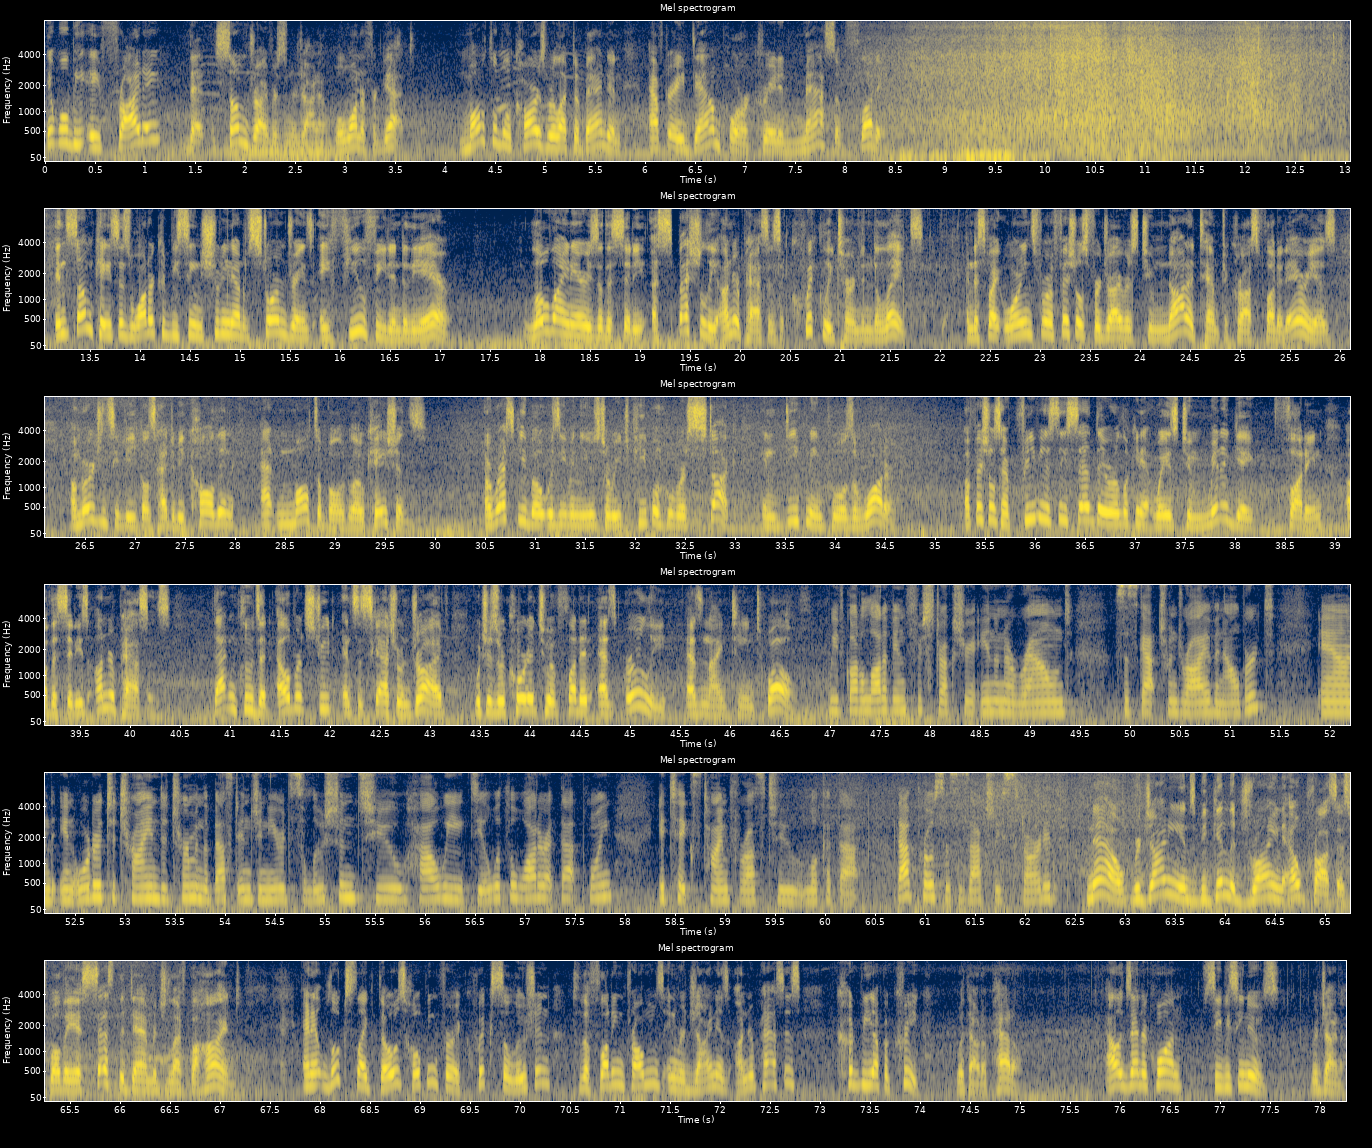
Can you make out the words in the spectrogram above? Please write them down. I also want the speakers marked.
Speaker 1: It will be a Friday that some drivers in Regina will want to forget. Multiple cars were left abandoned after a downpour created massive flooding. In some cases, water could be seen shooting out of storm drains a few feet into the air. Low-lying areas of the city, especially underpasses, quickly turned into lakes. And despite warnings from officials for drivers to not attempt to cross flooded areas, emergency vehicles had to be called in at multiple locations. A rescue boat was even used to reach people who were stuck in deepening pools of water. Officials have previously said they were looking at ways to mitigate flooding of the city's underpasses. That includes at Albert Street and Saskatchewan Drive, which is recorded to have flooded as early as 1912.
Speaker 2: We've got a lot of infrastructure in and around Saskatchewan Drive and Albert. And in order to try and determine the best engineered solution to how we deal with the water at that point, it takes time for us to look at that. That process has actually started.
Speaker 1: Now, Reginians begin the drying out process while they assess the damage left behind. And it looks like those hoping for a quick solution to the flooding problems in Regina's underpasses could be up a creek without a paddle. Alexander Quon, CBC News, Regina.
